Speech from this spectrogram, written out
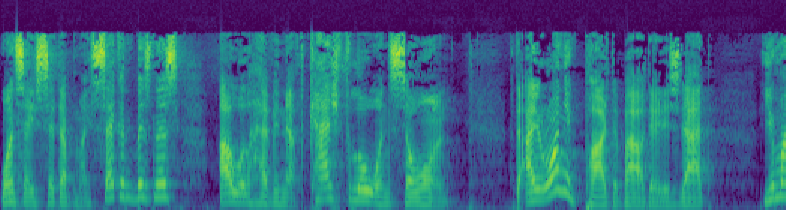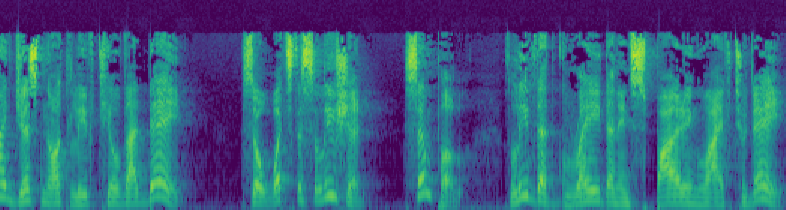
Once I set up my second business, I will have enough cash flow and so on. The ironic part about it is that you might just not live till that day. So what's the solution? Simple. Live that great and inspiring life today.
